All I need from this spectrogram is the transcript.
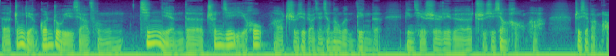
呃，重点关注一下从今年的春节以后啊，持续表现相当稳定的，并且是这个持续向好啊这些板块。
